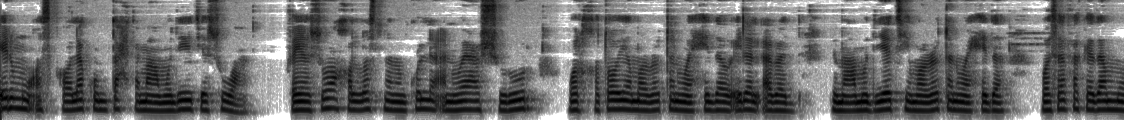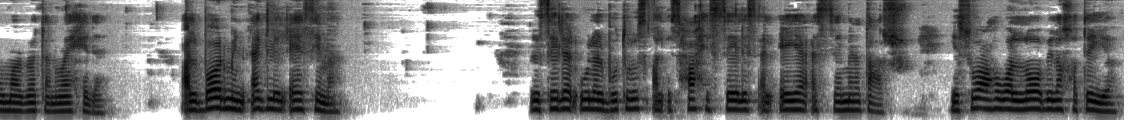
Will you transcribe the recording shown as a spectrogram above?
ارموا أثقالكم تحت معمودية يسوع. فيسوع خلصنا من كل أنواع الشرور والخطايا مرة واحدة وإلى الأبد بمعموديته مرة واحدة وسفك دمه مرة واحدة. البار من أجل الآثمة. الرسالة الأولى لبطرس الإصحاح الثالث الآية الثامنة عشر. يسوع هو الله بلا خطية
